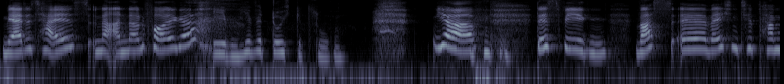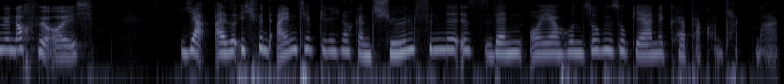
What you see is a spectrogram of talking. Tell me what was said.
mehr Details in einer anderen Folge. Eben, hier wird durchgezogen. ja, deswegen. Was, äh, welchen Tipp haben wir noch für euch? Ja, also ich finde einen Tipp, den ich noch ganz schön finde, ist, wenn euer Hund sowieso gerne Körperkontakt mag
